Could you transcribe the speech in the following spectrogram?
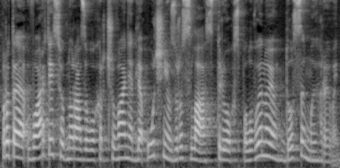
Проте вартість одноразового харчування для учнів зросла з 3,5 до 7 гривень.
